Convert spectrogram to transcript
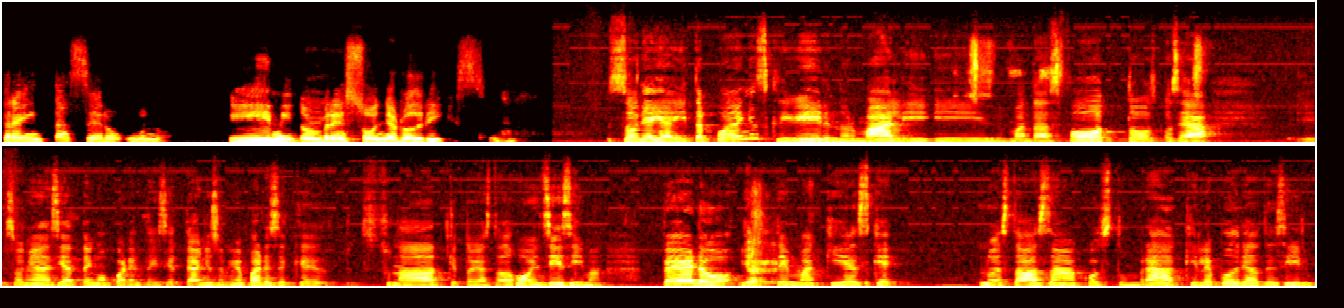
3001. Y mi nombre es Sonia Rodríguez. Sonia, y ahí te pueden escribir normal y, y mandas fotos. O sea, Sonia decía, tengo 47 años. A mí me parece que es una edad que todavía estás jovencísima. Pero el tema aquí es que no estabas tan acostumbrada. ¿Qué le podrías decir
